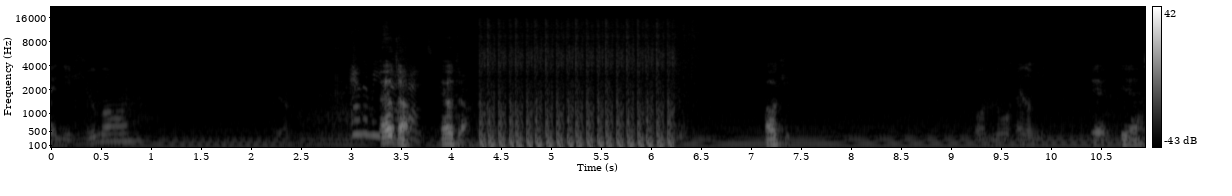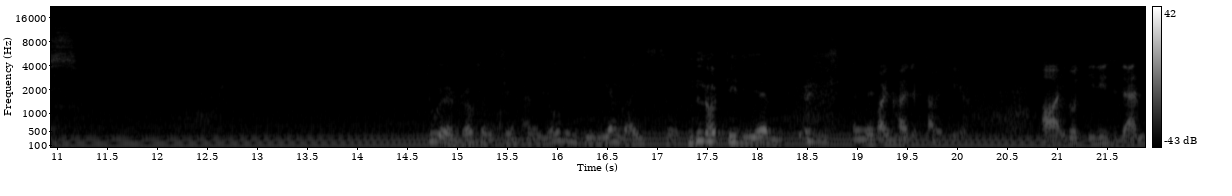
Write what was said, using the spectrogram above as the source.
any human. Where? Enemies Airdrop, airdrop. Okay. Oh no enemy. Yeah, yes. Two airdrops at the same time. No in TDM guys, so no TDM. And wait, Why wait, can't I just have it here? Ah, it was it is Zen?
